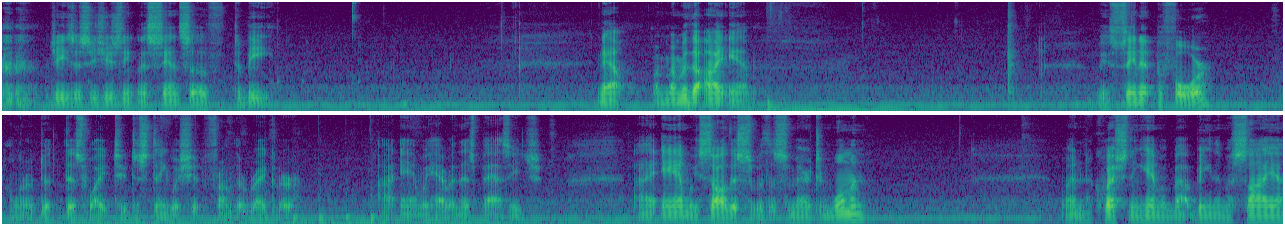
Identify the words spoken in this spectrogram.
Jesus is using the sense of to be. Now, remember the I am. We've seen it before. I'm going to do it this way to distinguish it from the regular I am we have in this passage. I am, we saw this with the Samaritan woman when questioning him about being the Messiah.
